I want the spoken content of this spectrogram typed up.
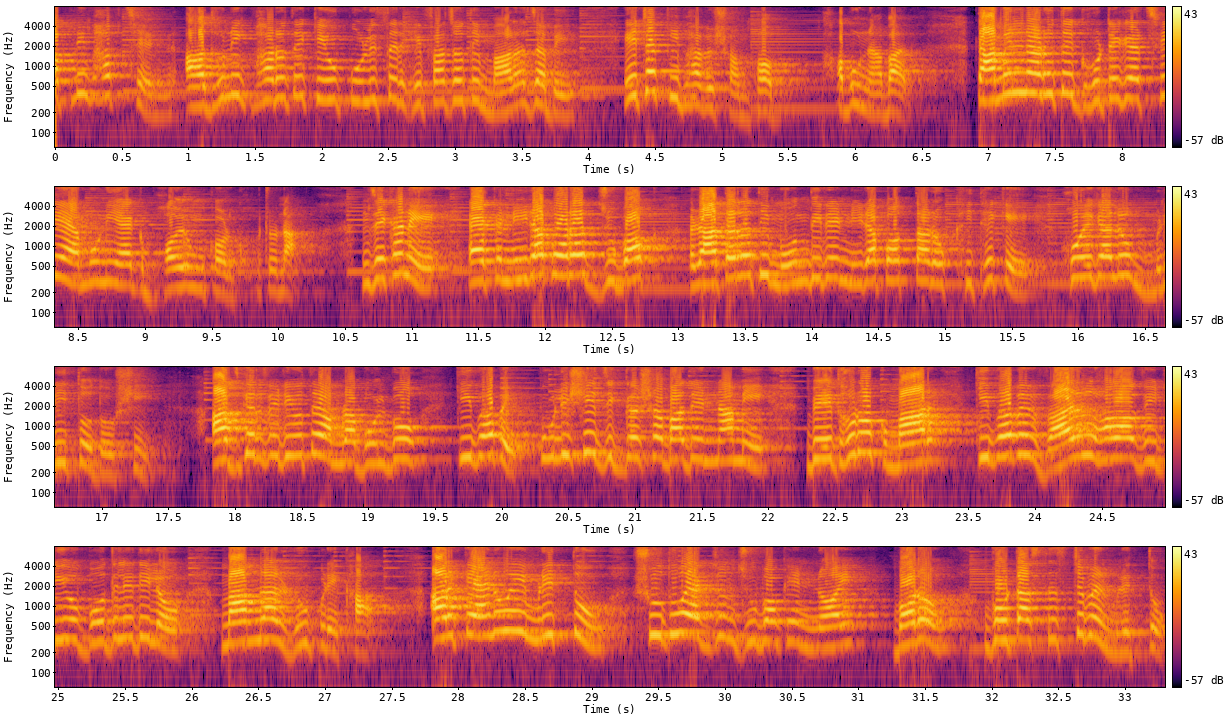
আপনি ভাবছেন আধুনিক ভারতে কেউ পুলিশের হেফাজতে মারা যাবে? এটা কীভাবে সম্ভব? ভাবুন আবার। তামিলনাড়ুতে ঘটে গেছে এমনই এক ভয়ঙ্কর ঘটনা, যেখানে এক নিরাপরাধ যুবক রাতারাতি মন্দিরের নিরাপত্তা রক্ষী থেকে হয়ে গেল মৃত দোষী। আজকের ভিডিওতে আমরা বলব কীভাবে পুলিশি জিজ্ঞাসাবাদের নামে বেধড়ক মার কীভাবে ভাইরাল হওয়া ভিডিও বদলে দিল মামলার রূপরেখা। আর কেন এই মৃত্যু? শুধু একজন যুবকের নয়, বরং গোটা সিস্টেমের মৃত্যু।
